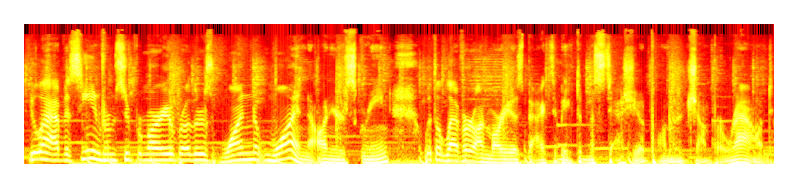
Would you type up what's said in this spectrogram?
you'll have a scene from Super Mario Bros. 1 1 on your screen with a lever on Mario's back to make the mustachioed plumber jump around.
